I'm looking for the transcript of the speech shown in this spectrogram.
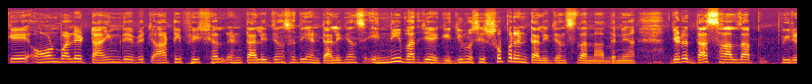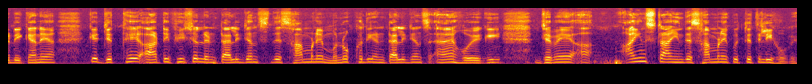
ਕਿ ਆਉਣ ਵਾਲੇ ਟਾਈਮ ਦੇ ਵਿੱਚ ਆਰਟੀਫੀਸ਼ੀਅਲ ਇੰਟੈਲੀਜੈਂਸ ਦੀ ਇੰਟੈਲੀਜੈਂਸ ਇੰਨੀ ਵੱਧ ਜਾਏਗੀ ਜਿਹਨੂੰ ਅਸੀਂ ਸੁਪਰ ਇੰਟੈਲੀਜੈਂਸ ਦਾ ਨਾਂ ਦਿੰਦੇ ਆ ਜਿਹੜਾ 10 ਸਾਲ ਦਾ ਪੀਰੀਅਡ ਹੀ ਕਹਿੰਦੇ ਆ ਕਿ ਜਿੱਥੇ ਆਰਟੀਫੀਸ਼ੀਅਲ ਇੰਟੈਲੀਜੈਂਸ ਦੇ ਸਾਹਮਣੇ ਮਨੁੱਖ ਦੀ ਇੰਟੈਲੀਜੈਂਸ ਐ ਹੋਏਗੀ ਜਿਵੇਂ ਆ- ਆਇਨਸਟਾਈਨ ਦੇ ਸਾਹਮਣੇ ਕੋਈ ਤਿਤਲੀ ਹੋਵੇ।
